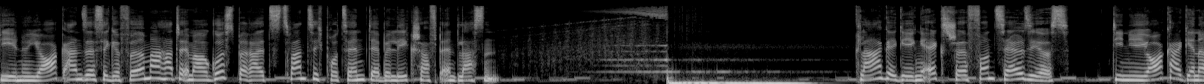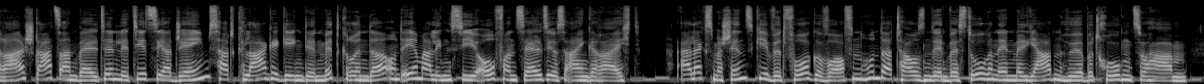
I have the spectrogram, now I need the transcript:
Die in New York ansässige Firma hatte im August bereits 20 Prozent der Belegschaft entlassen. Klage gegen Ex-Chef von Celsius. Die New Yorker Generalstaatsanwältin Letizia James hat Klage gegen den Mitgründer und ehemaligen CEO von Celsius eingereicht. Alex Maschinski wird vorgeworfen, Hunderttausende Investoren in Milliardenhöhe betrogen zu haben.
